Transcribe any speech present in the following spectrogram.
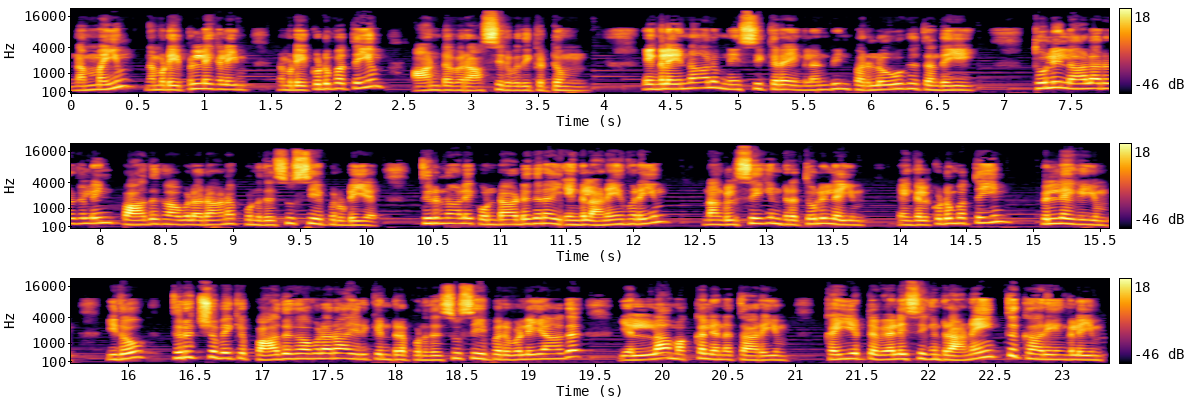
நம்மையும் நம்முடைய பிள்ளைகளையும் நம்முடைய குடும்பத்தையும் ஆண்டவர் ஆசீர்வதிக்கட்டும். எங்களை என்னாலும் நேசிக்கிற எங்கள் அன்பின் பரலோக தந்தையை தொழிலாளர்களின் பாதுகாவலரான புனித சுசியப்பருடைய திருநாளை கொண்டாடுகிற எங்கள் அனைவரையும் நாங்கள் செய்கின்ற தொழிலையும் எங்கள் குடும்பத்தையும் பிள்ளைகையும் இதோ திருச்சபைக்கு பாதுகாவலராக இருக்கின்ற புனித சுசியப்பர் வழியாக எல்லா மக்கள் இனத்தாரையும் கையிட்டு வேலை செய்கின்ற அனைத்து காரியங்களையும்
